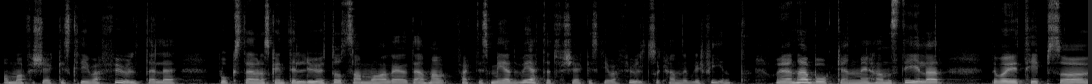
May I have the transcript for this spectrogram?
om man försöker skriva fult eller bokstäverna ska inte luta åt samma håll utan att man faktiskt medvetet försöker skriva fult så kan det bli fint. Och i den här boken med handstilar det var ju tips och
